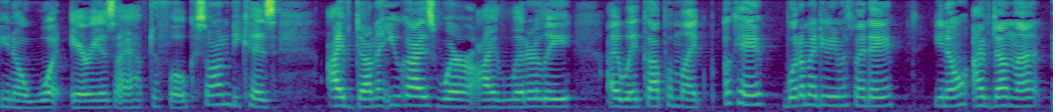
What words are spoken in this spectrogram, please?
you know what areas I have to focus on because I've done it, you guys, where I literally I wake up, I'm like, okay, what am I doing with my day? You know, I've done that.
